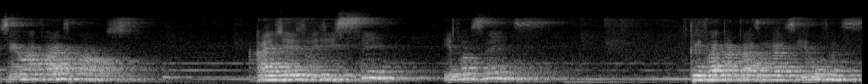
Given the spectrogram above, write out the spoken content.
sem lavar as mãos. Aí Jesus disse, sim, e vocês? Quem vai para a casa das viúvas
